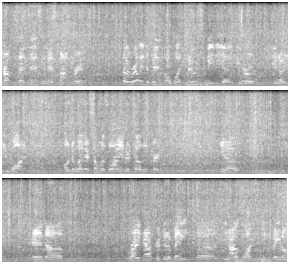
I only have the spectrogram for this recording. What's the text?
Trump said this and it's not true. So it really depends on what news media you know, you watch, on to whether someone's lying or telling the truth. You know, and. Uh, right after the debate, uh, you know, I was watching the debate on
